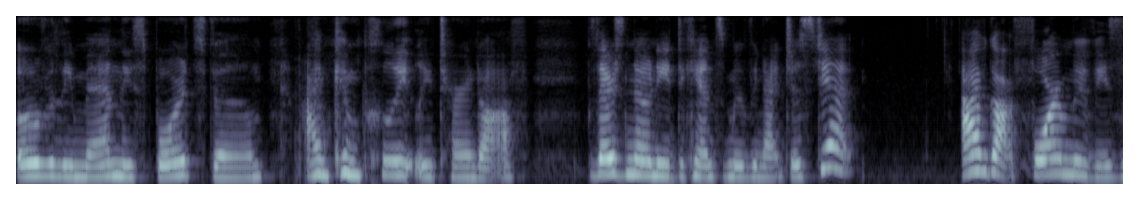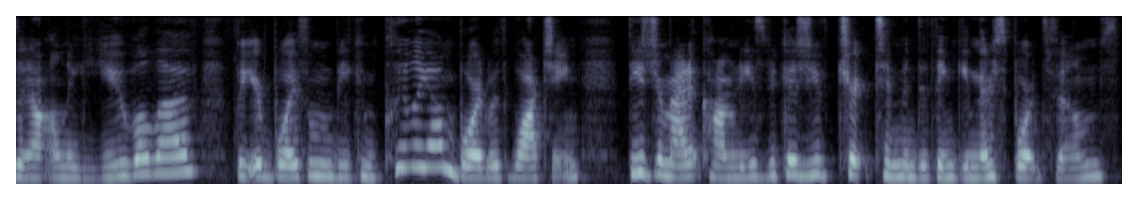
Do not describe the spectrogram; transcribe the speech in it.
overly manly sports film, I'm completely turned off. But there's no need to cancel movie night just yet. I've got four movies that not only you will love, but your boyfriend will be completely on board with watching these dramatic comedies because you've tricked him into thinking they're sports films.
